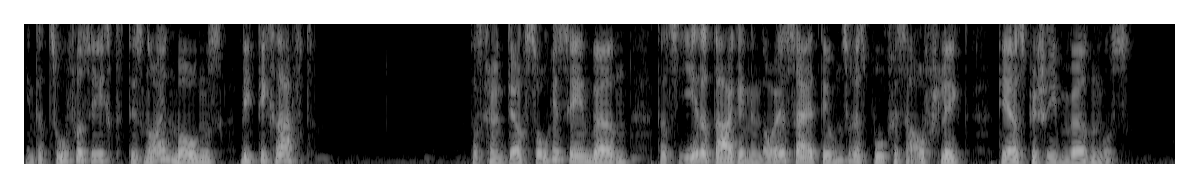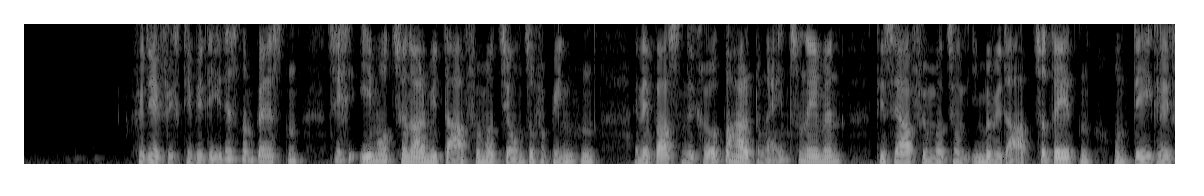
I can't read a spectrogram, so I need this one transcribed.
In der Zuversicht des neuen Morgens liegt die Kraft. Das könnte auch so gesehen werden, dass jeder Tag eine neue Seite unseres Buches aufschlägt, die erst beschrieben werden muss. Für die Effektivität ist am besten, sich emotional mit der Affirmation zu verbinden, eine passende Körperhaltung einzunehmen, diese Affirmation immer wieder abzudaten und täglich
